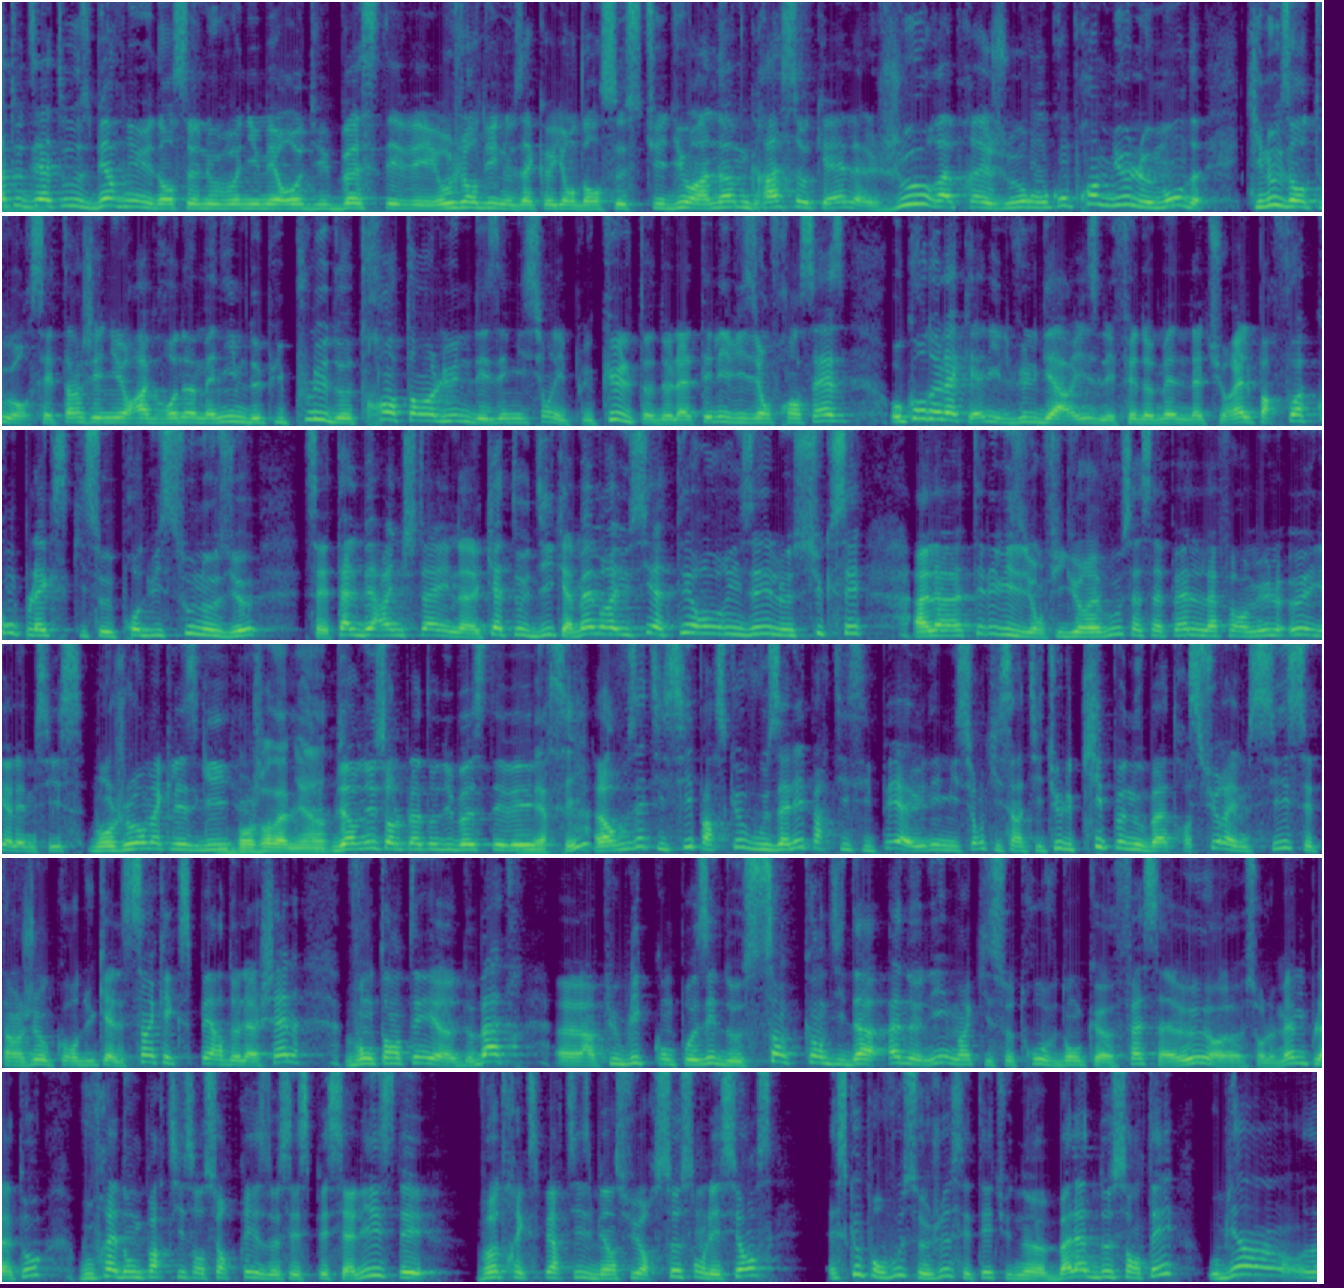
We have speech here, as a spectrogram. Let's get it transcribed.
À toutes et à tous, bienvenue dans ce nouveau numéro du Buzz TV. Aujourd'hui, nous accueillons dans ce studio un homme grâce auquel, jour après jour, on comprend mieux le monde qui nous entoure. Cet ingénieur agronome anime depuis plus de 30 ans l'une des émissions les plus cultes de la télévision française, au cours de laquelle il vulgarise les phénomènes naturels parfois complexes qui se produisent sous nos yeux. Cet Albert Einstein cathodique a même réussi à terroriser le succès à la télévision. Figurez-vous, ça s'appelle la formule E égale M6. Bonjour Mac Lesguy. Bonjour Damien. Bienvenue sur le plateau du Buzz TV. Merci. Alors vous êtes ici parce que vous allez participer à une émission qui s'intitule Qui peut nous battre sur M6 C'est un jeu au cours duquel cinq experts de la chaîne vont tenter euh, de battre euh, un public composé de 100 candidats anonymes hein, qui se trouvent donc euh, face à eux euh, sur le même plateau. Vous ferez donc partie sans surprise de ces spécialistes et votre expertise bien sûr ce sont les sciences. Est-ce que pour vous ce jeu c'était une balade de santé ou bien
